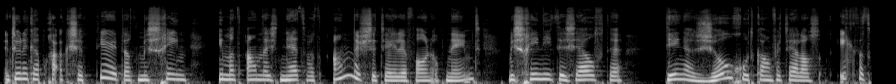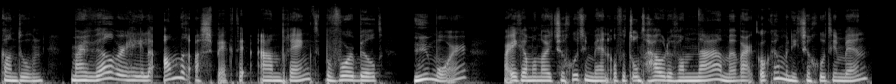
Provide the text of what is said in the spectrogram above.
En toen ik heb geaccepteerd dat misschien iemand anders net wat anders de telefoon opneemt, misschien niet dezelfde dingen zo goed kan vertellen als dat ik dat kan doen, maar wel weer hele andere aspecten aanbrengt, bijvoorbeeld humor, waar ik helemaal nooit zo goed in ben, of het onthouden van namen, waar ik ook helemaal niet zo goed in ben.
